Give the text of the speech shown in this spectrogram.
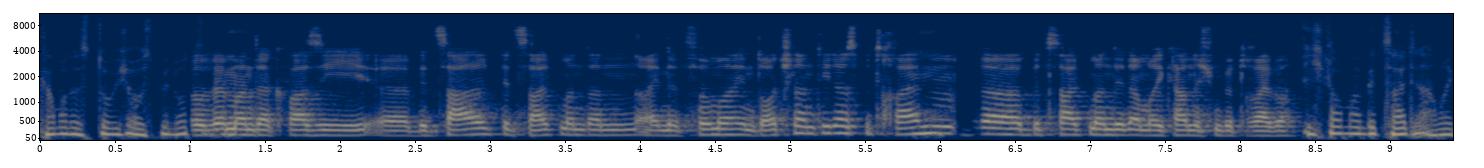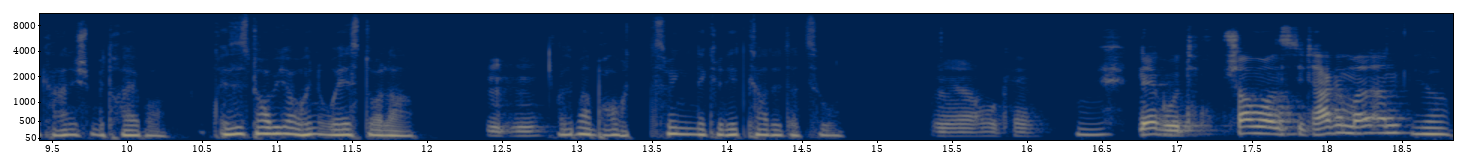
kann man das durchaus benutzen. Also wenn man da quasi äh, bezahlt, bezahlt man dann eine Firma in Deutschland, die das betreiben, nee. oder bezahlt man den amerikanischen Betreiber? Ich glaube, man bezahlt den amerikanischen Betreiber. Es ist, glaube ich, auch in US-Dollar. Mhm. Also man braucht zwingend eine Kreditkarte dazu. Ja, okay. Mhm. Na gut, schauen wir uns die Tage mal an. Ja.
